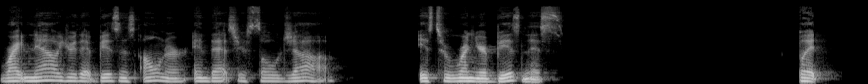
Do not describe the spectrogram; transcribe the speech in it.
Right now you're that business owner and that's your sole job is to run your business. But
